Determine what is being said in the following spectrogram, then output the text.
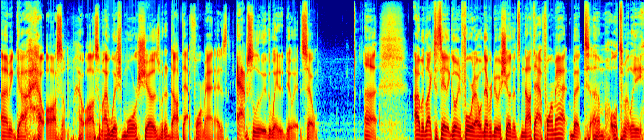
I mean, God, how awesome! How awesome! I wish more shows would adopt that format. That is absolutely the way to do it. So, uh, I would like to say that going forward, I will never do a show that's not that format. But um, ultimately,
